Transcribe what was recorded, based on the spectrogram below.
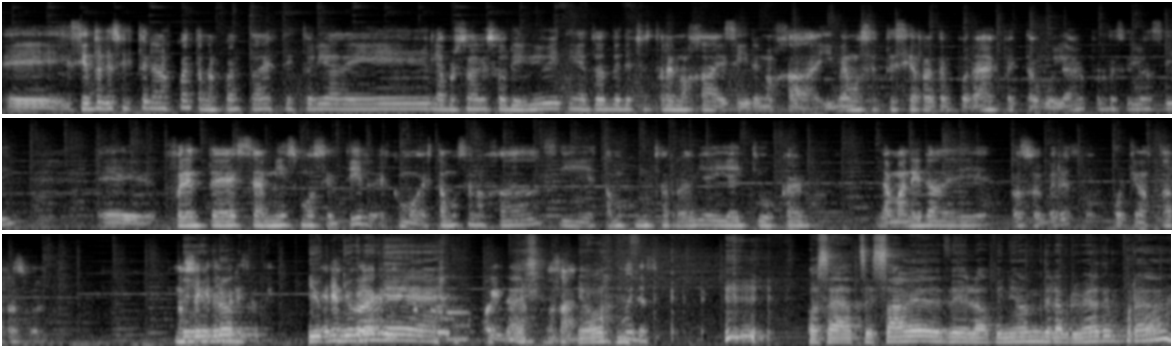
eh, siento que esa historia nos cuenta, nos cuenta esta historia de la persona que sobrevive y tiene todo el derecho a estar enojada y seguir enojada. Y vemos este cierre de temporada espectacular, por decirlo así, eh, frente a ese mismo sentir. Es como estamos enojadas y estamos con mucha rabia y hay que buscar la manera de resolver eso, porque no está resuelto. No sé qué te parece. Yo, yo creo que. O sea, se sabe de la opinión de la primera temporada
